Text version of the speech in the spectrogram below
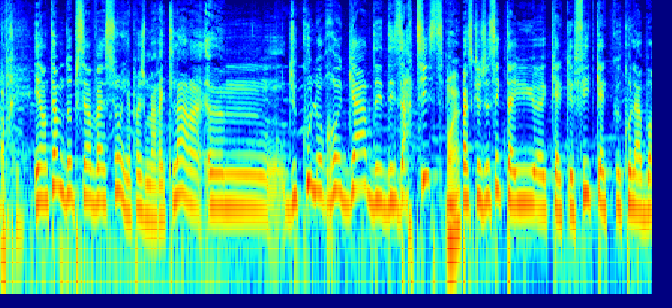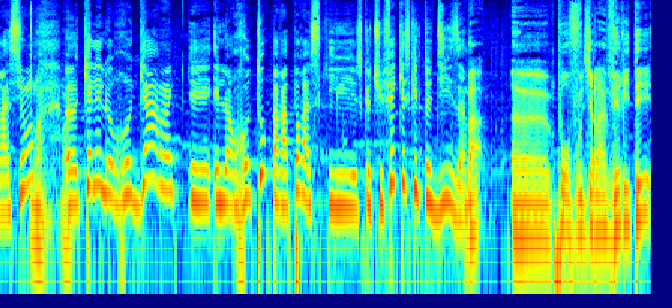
après. Et en termes d'observation, et après je m'arrête là, hein, euh, du coup le regard des, des artistes, Ouais. parce que je sais que tu as eu quelques feats, quelques collaborations, Ouais, ouais. Quel est le regard hein, et, et leur retour par rapport à ce, qui, ce que tu fais? Qu'est-ce qu'ils te disent? Bah, euh, pour vous dire la vérité,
